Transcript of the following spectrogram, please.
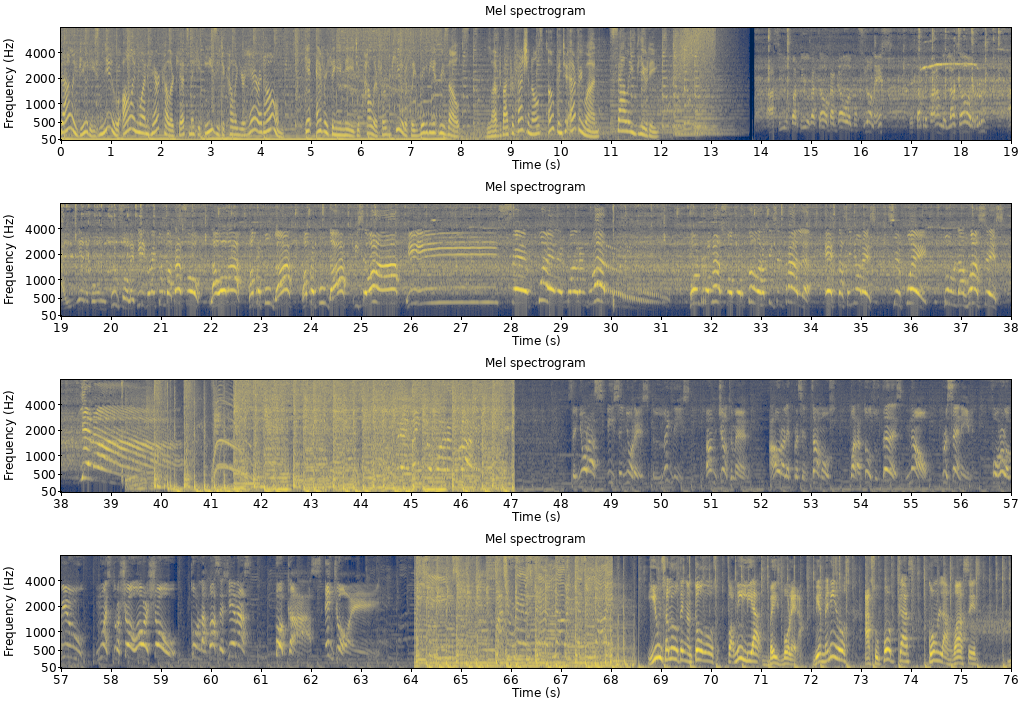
Sally Beauty's new all in one hair color kits make it easy to color your hair at home. Get everything you need to color for beautifully radiant results. Loved by professionals, open to everyone. Sally Beauty. Se fue con las bases llenas. Tremendo cuadrangular. Señoras y señores, ladies and gentlemen, ahora les presentamos para todos ustedes, now presenting for all of you, nuestro show, our show, con las bases llenas, podcast. Enjoy. Y un saludo tengan todos, familia beisbolera. Bienvenidos a su podcast con las bases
